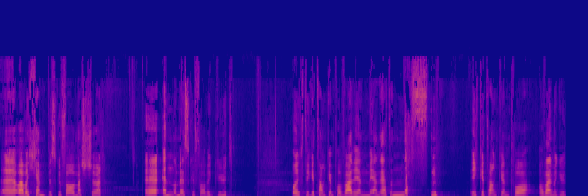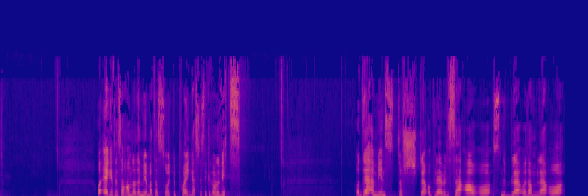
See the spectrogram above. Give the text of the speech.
Eh, og jeg var kjempeskuffa over meg sjøl. Eh, enda mer skuffa over Gud. Orket ikke tanken på å være i en menighet, og nesten ikke tanken på å være med Gud. Og egentlig så handla det mye om at jeg så ikke poenget. Jeg syntes ikke det var noe vits. Og det er min største opplevelse av å snuble og ramle og,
